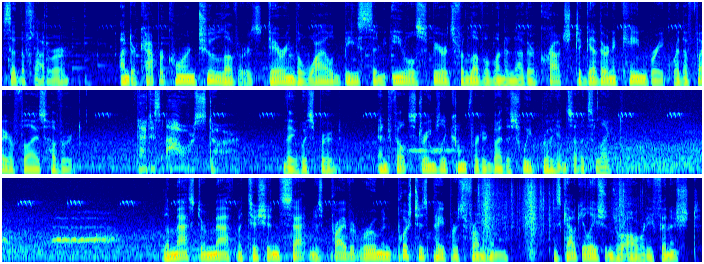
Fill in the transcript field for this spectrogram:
said the flatterer. Under Capricorn, two lovers, daring the wild beasts and evil spirits for love of one another, crouched together in a canebrake where the fireflies hovered. That is our star, they whispered, and felt strangely comforted by the sweet brilliance of its light. The master mathematician sat in his private room and pushed his papers from him. His calculations were already finished.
